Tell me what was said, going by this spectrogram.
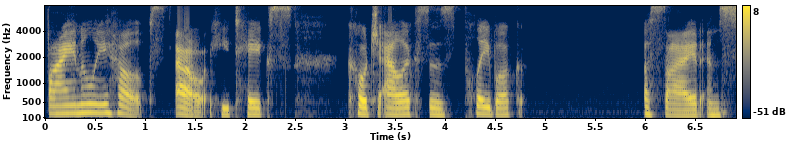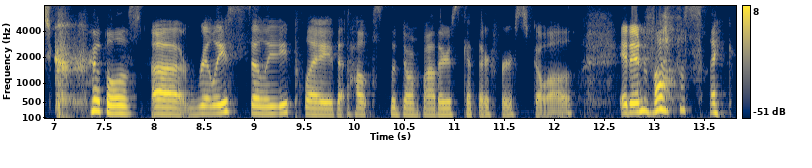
finally helps out. He takes Coach Alex's playbook aside and scribbles a really silly play that helps the Don't Bothers get their first goal. It involves like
